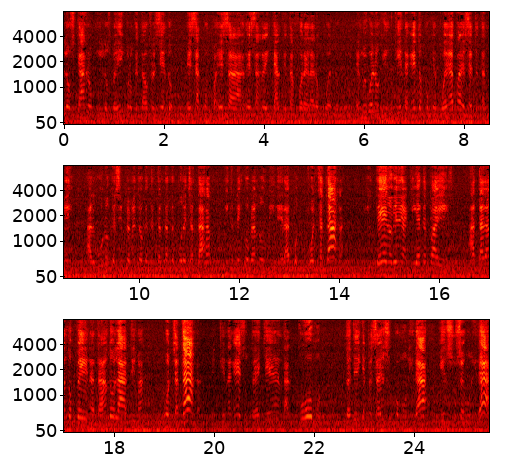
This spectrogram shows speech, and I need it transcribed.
los carros y los vehículos que está ofreciendo esa, esa, esa rental que está fuera del aeropuerto. Es muy bueno que entiendan esto porque pueden aparecerte también algunos que simplemente que te están dando pura chatarra y te estén cobrando un dineral por, por chatarra. Y ustedes no vienen aquí a este país a estar dando pena, a estar dando lástima por chatarra. Entiendan eso, ustedes quieren andar cómodos Ustedes tienen que pensar en su comodidad y en su seguridad.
